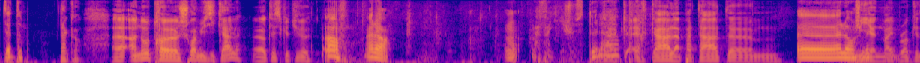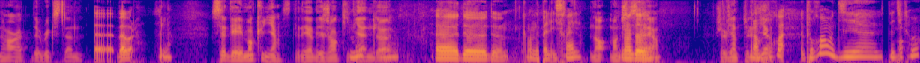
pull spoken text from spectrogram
Exactement. D'accord. Euh, un autre euh, choix musical, euh, qu'est-ce que tu veux? Oh, alors. Bon, ma feuille est juste là. RK, La Patate, euh, Euh, alors, je Me mets... and My Broken Heart de Rixton. euh, bah voilà, celle-là. C'est des mancuniens, c'est-à-dire des gens qui viennent de... Euh, de, de. Comment on appelle Israël? Non, Manchester. de- Je viens de te le Alors dire. pourquoi, pourquoi on dit. T'as dit Bon, comment?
